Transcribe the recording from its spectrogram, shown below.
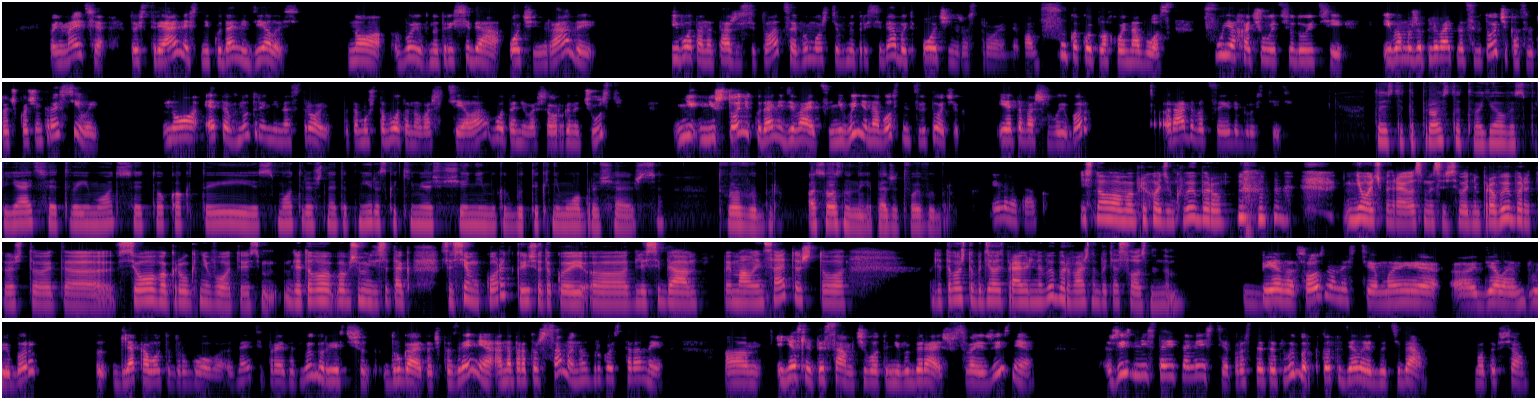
Понимаете? То есть реальность никуда не делась, но вы внутри себя очень рады, и вот она та же ситуация, вы можете внутри себя быть очень расстроены. Вам, фу, какой плохой навоз, фу, я хочу отсюда уйти. И вам уже плевать на цветочек, а цветочек очень красивый. Но это внутренний настрой, потому что вот оно ваше тело, вот они ваши органы чувств. Ни, ничто никуда не девается, ни вы, ни навоз, ни цветочек. И это ваш выбор радоваться или грустить. То есть это просто твое восприятие, твои эмоции, то, как ты смотришь на этот мир и с какими ощущениями как бы ты к нему обращаешься. Твой выбор. Осознанный, опять же, твой выбор. Именно так. И снова мы приходим к выбору. Мне очень понравилась мысль сегодня про выбор, то, что это все вокруг него. То есть для того, в общем, если так совсем коротко, еще такой э, для себя поймала инсайт, то, что для того, чтобы делать правильный выбор, важно быть осознанным. Без осознанности мы э, делаем выбор э, для кого-то другого. Знаете, про этот выбор есть еще другая точка зрения. Она про то же самое, но с другой стороны. Если ты сам чего-то не выбираешь в своей жизни, жизнь не стоит на месте, просто этот выбор кто-то делает за тебя. Вот и все.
